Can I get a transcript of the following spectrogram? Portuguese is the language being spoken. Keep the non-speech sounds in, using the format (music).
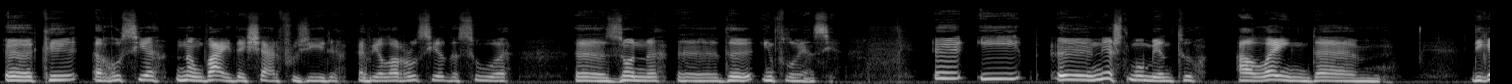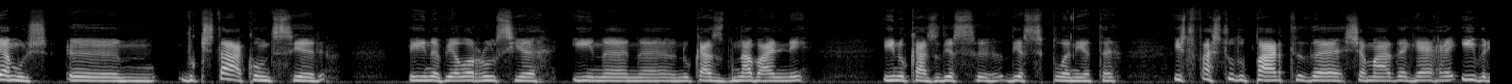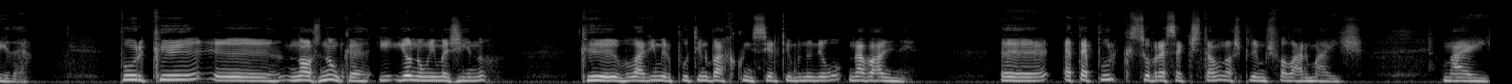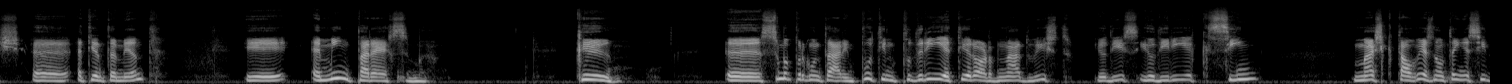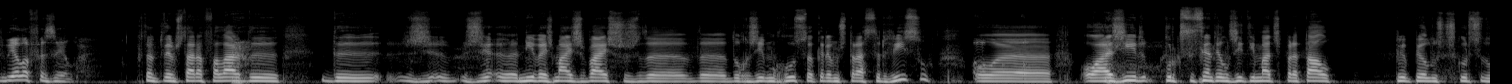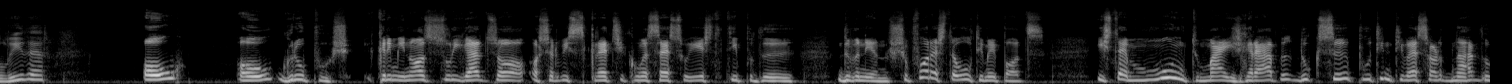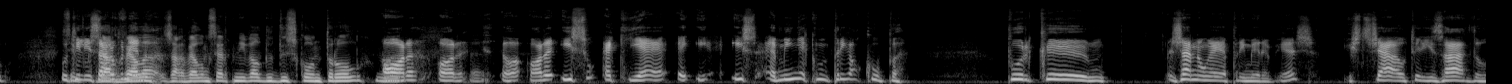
uh, que a Rússia não vai deixar fugir a Bielorrússia da sua uh, zona de influência. e, neste momento, além da, digamos, do que está a acontecer aí na Bielorrússia e na, na, no caso de Navalny, e no caso desse, desse planeta, isto faz tudo parte da chamada guerra híbrida. Porque eh, nós nunca, eu não imagino, que Vladimir Putin vai reconhecer que envenenou Navalny. Uh, até porque sobre essa questão nós podemos falar mais, mais uh, atentamente. E a mim parece-me que Uh, se me perguntarem, Putin poderia ter ordenado isto? Eu disse, eu diria que sim, mas que talvez não tenha sido ele a fazê-lo. Portanto, podemos estar a falar de, de, de níveis mais baixos de, de, do regime russo a querer mostrar serviço ou a, ou a agir porque se sentem legitimados para tal pelos discursos do líder? Ou, ou grupos criminosos ligados ao, aos serviços secretos e com acesso a este tipo de, de venenos. Se for esta última hipótese, isto é muito mais grave do que se Putin tivesse ordenado utilizar Sim, o veneno. Revela, já revela um certo nível de descontrolo. Não é? ora, ora, ora, isso é que é, isso a minha é que me preocupa. Porque já não é a primeira vez, isto já é utilizado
